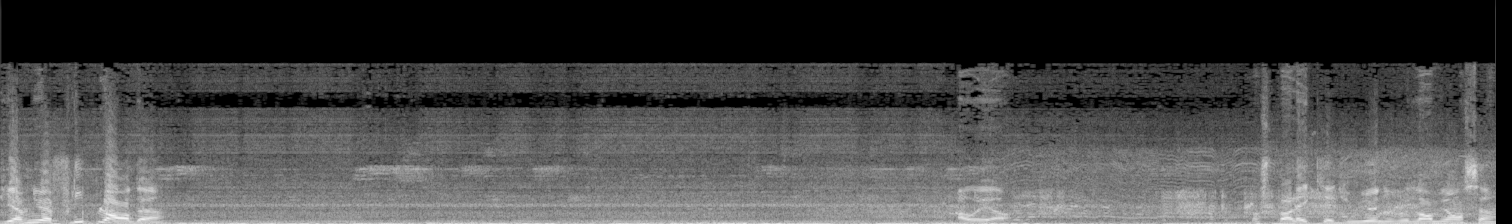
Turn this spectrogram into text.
Bienvenue à Flipland. Ah ouais alors. Je parlais qu'il y a du mieux au niveau de l'ambiance. Ah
